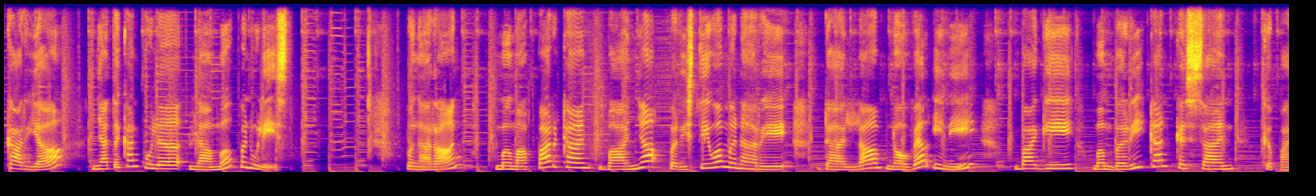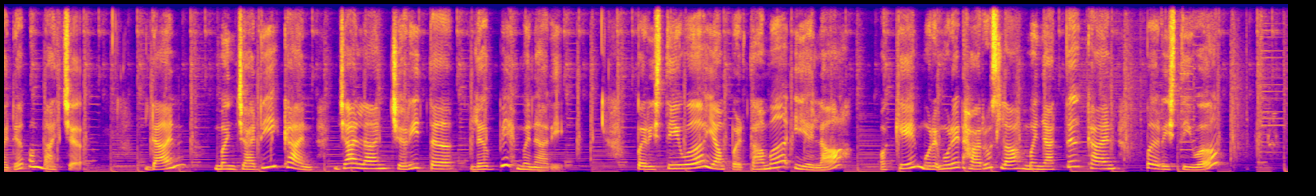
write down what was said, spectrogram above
karya, nyatakan pula nama penulis. Pengarang memaparkan banyak peristiwa menarik dalam novel ini bagi memberikan kesan kepada pembaca dan menjadikan jalan cerita lebih menarik. Peristiwa yang pertama ialah okey murid-murid haruslah menyatakan peristiwa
